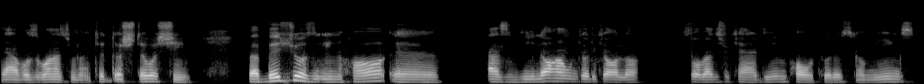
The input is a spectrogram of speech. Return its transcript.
دروازبان از یونایتد داشته باشیم. و به جز اینها از ویلا همونطوری که حالا صحبتشو کردیم پائو تورس یا مینگز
